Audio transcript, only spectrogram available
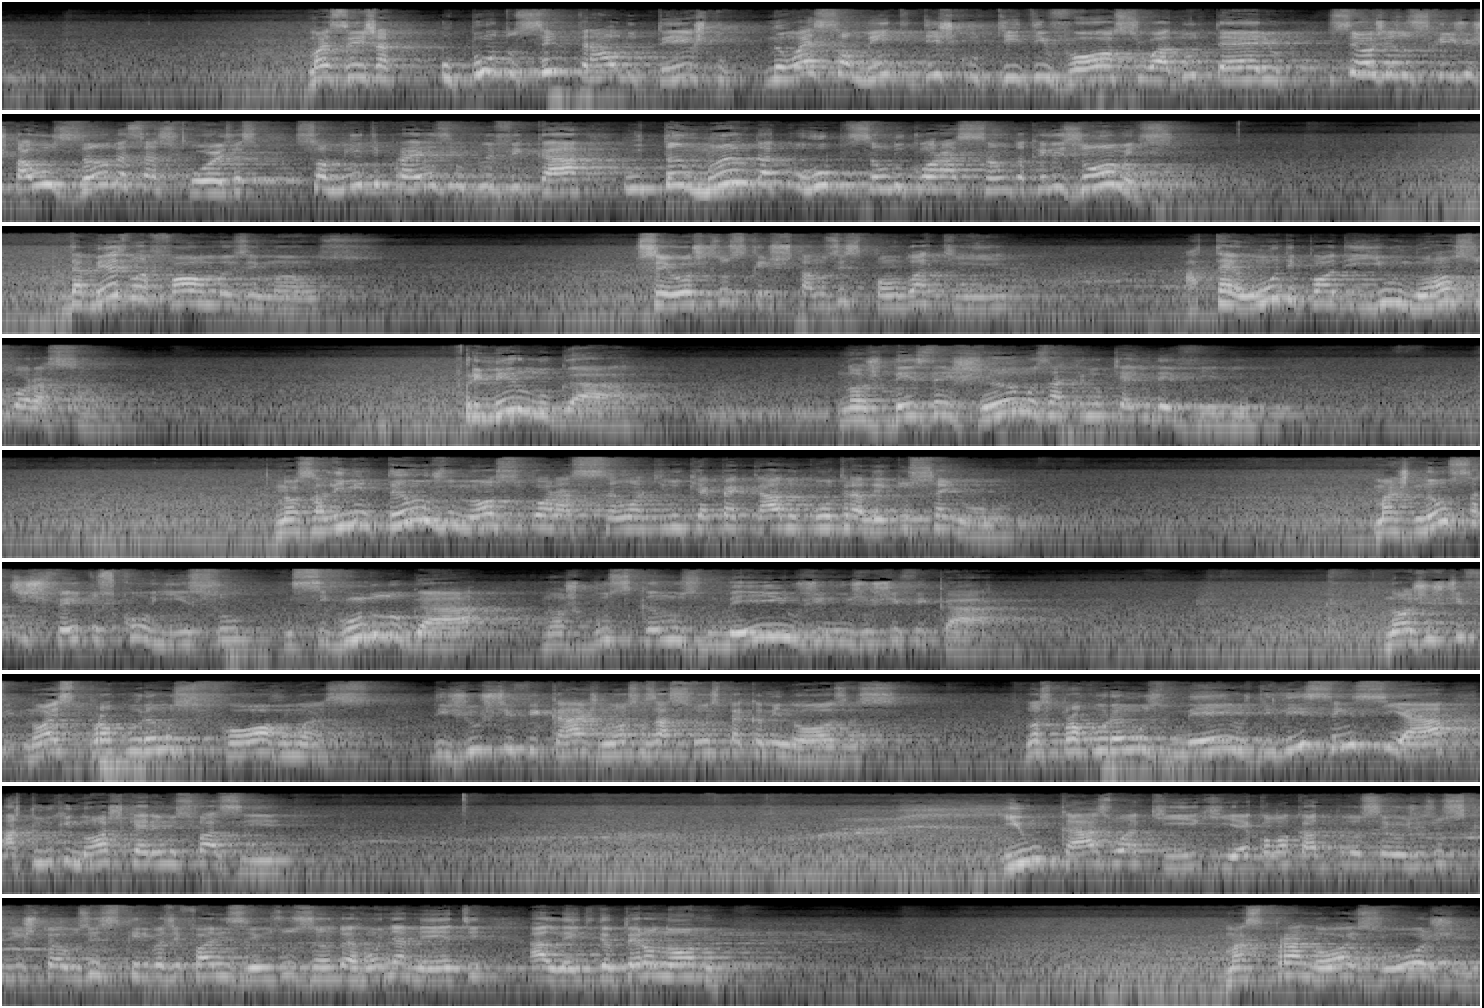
Mas veja, o ponto central do texto não é somente discutir divórcio, adultério. O Senhor Jesus Cristo está usando essas coisas somente para exemplificar o tamanho da corrupção do coração daqueles homens. Da mesma forma, meus irmãos, o Senhor Jesus Cristo está nos expondo aqui até onde pode ir o nosso coração. Em primeiro lugar, nós desejamos aquilo que é indevido. Nós alimentamos no nosso coração aquilo que é pecado contra a lei do Senhor. Mas não satisfeitos com isso, em segundo lugar, nós buscamos meios de nos justificar. Nós, justific... nós procuramos formas de justificar as nossas ações pecaminosas. Nós procuramos meios de licenciar aquilo que nós queremos fazer. E um caso aqui que é colocado pelo Senhor Jesus Cristo é os escribas e fariseus usando erroneamente a lei de Deuteronômio. Mas para nós hoje,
